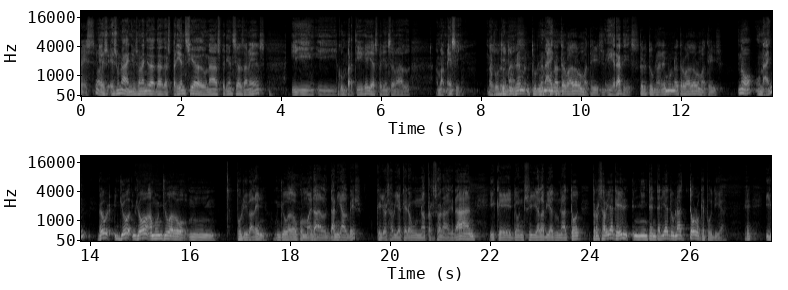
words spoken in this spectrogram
és... No, és, és un any, és un any de- de- d'experiència, de, donar experiència als altres i, i, i compartir aquella experiència amb el, amb el Messi. Les Però últimes. tornem, tornem un any. una altra vegada al mateix. I gratis. Però tornarem una altra vegada al mateix. No, un any. Veu, jo, jo amb un jugador mm, polivalent, un jugador com era el Dani Alves, que jo sabia que era una persona gran i que doncs, ja l'havia donat tot, però sabia que ell n'intentaria donar tot el que podia. Eh? I,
